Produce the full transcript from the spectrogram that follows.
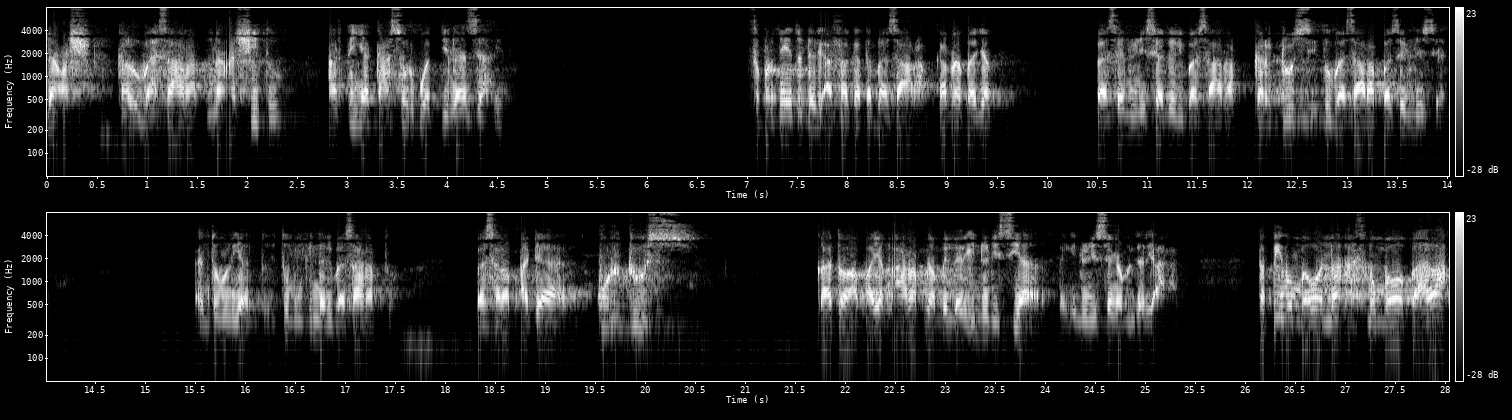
Naas. Kalau bahasa Arab, naas itu artinya kasur buat jenazah itu. Sepertinya itu dari asal kata bahasa Arab. Karena banyak bahasa Indonesia dari bahasa Arab. Kerdus itu bahasa Arab, bahasa Indonesia. Antum lihat tuh, itu mungkin dari bahasa Arab tuh. Bahasa Arab ada kurdus. Atau apa yang Arab ngambil dari Indonesia, yang Indonesia ngambil dari Arab. Tapi membawa naas, membawa balak,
